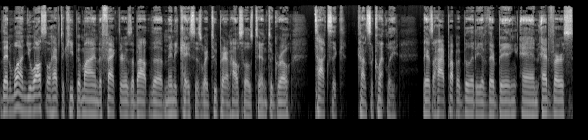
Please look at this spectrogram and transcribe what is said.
than one, you also have to keep in mind the factor is about the many cases where two-parent households tend to grow toxic. Consequently." there's a high probability of there being an adverse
